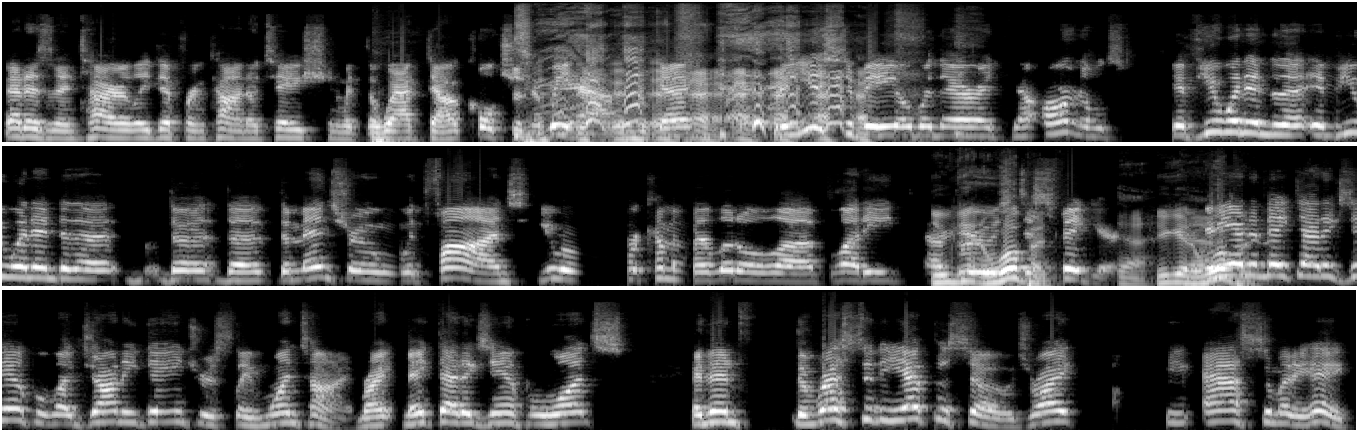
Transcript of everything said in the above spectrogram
that has an entirely different connotation with the whacked out culture that we have. Okay, it used to be over there at Arnold's. If you went into the if you went into the the the, the men's room with Fonz, you were coming a little uh, bloody, uh, You're getting bruised, whooping. disfigured. Yeah. you get a And he had to make that example like Johnny Dangerously one time, right? Make that example once. And then the rest of the episodes, right? He asked somebody, hey,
